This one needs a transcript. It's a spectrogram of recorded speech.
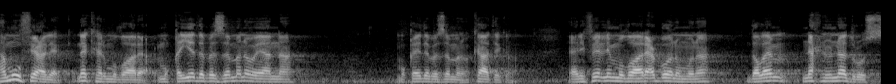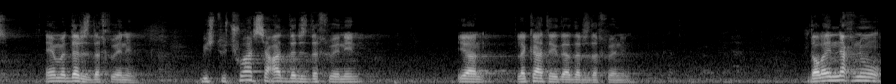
همو فعلك نكر مضارع مقيدة بالزمن ويانا مقيدة بالزمن كاتك. يعني فعل مضارع بونمنا ضلم نحن ندرس. درس دخوينين. بيشتو چوار ساعات درس دخوينين؟ يعني لكاتك دا درس دخوينين. ضلين نحن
